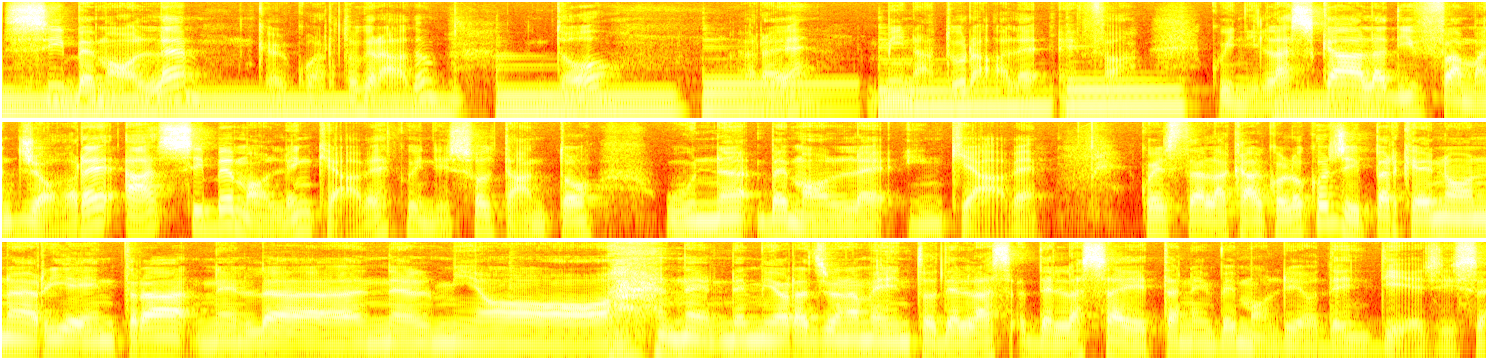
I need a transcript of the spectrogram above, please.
Si bemolle, che è il quarto grado, Do, Re, Mi naturale e Fa. Quindi la scala di Fa maggiore ha Si bemolle in chiave, quindi soltanto un bemolle in chiave. Questa la calcolo così perché non rientra nel, nel, mio, nel, nel mio, ragionamento della, della, saetta nei bemolli o dei diesis.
